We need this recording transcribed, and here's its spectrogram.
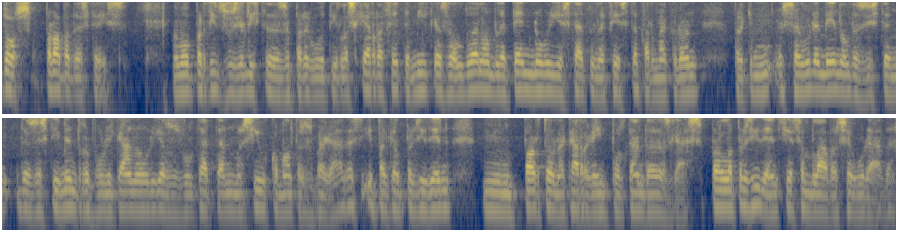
2. Prova d'estrès. Amb el Partit Socialista desaparegut i l'esquerra fet miques, el duel amb Le Pen no hauria estat una festa per Macron perquè segurament el desestiment republicà no hauria resultat tan massiu com altres vegades i perquè el president mm, porta una càrrega important de desgast. Però la presidència semblava assegurada.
